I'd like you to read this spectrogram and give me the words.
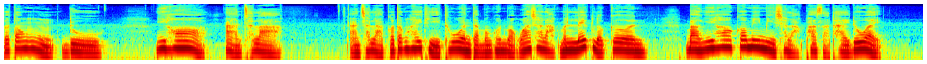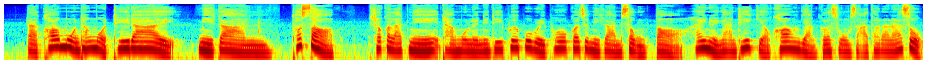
ก็ต้องดู ยี่ห้ออ่านฉลาก อ่านฉลากก็ต้องให้ถี่ถ้วน แต่บางคนบอกว่าฉลากมันเล็กเหลือเกิน บางยี่ห้อก็ไม่มีฉลากภาษาไทยด้วย แต่ข้อมูลทั้งหมดที่ได้มีการทดสอบช็อกโกแลตนี้ทางมูลนิธิเพื่อผู้บริโภคก็จะมีการส่งต่อให้หน่วยงานที่เกี่ยวข้องอย่างกระทรวงสาธารณสุข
